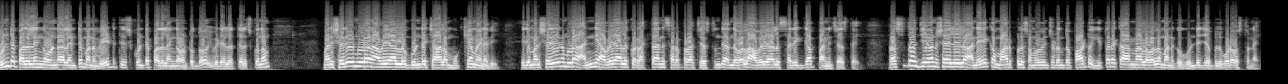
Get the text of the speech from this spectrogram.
గుండె పదలంగా ఉండాలంటే మనం వేటి తీసుకుంటే పదలంగా ఉంటుందో ఈ వీడియోలో తెలుసుకుందాం. మన శరీరంలోని అవయాల్లో గుండె చాలా ముఖ్యమైనది. ఇది మన శరీరంలో అన్ని అవయాలకు రక్తాన్ని సరఫరా చేస్తుంది. అందువల్ల అవయాలు సరిగ్గా పనిచేస్తాయి. ప్రస్తుతం జీవన శైలిలో అనేక మార్పులు సంభవించడంతో పాటు ఇతర కారణాల వల్ల మనకు గుండె జబ్బులు కూడా వస్తున్నాయి.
